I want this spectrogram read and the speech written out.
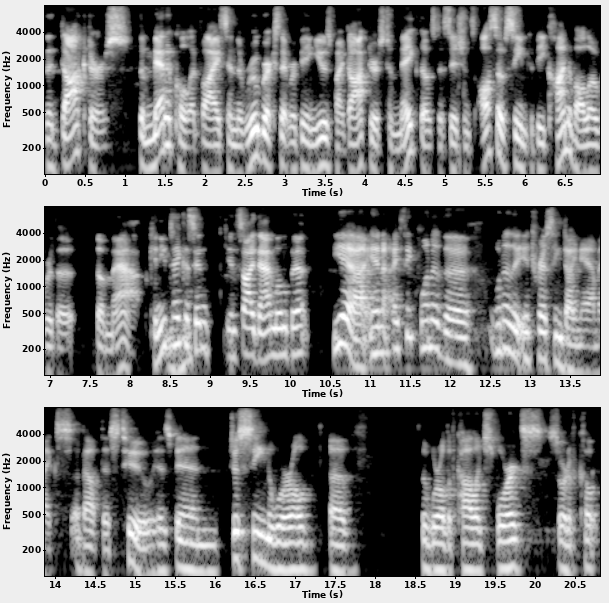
the doctors, the medical advice, and the rubrics that were being used by doctors to make those decisions also seem to be kind of all over the the map. Can you take Mhm. us in inside that a little bit? Yeah, and I think one of the one of the interesting dynamics about this too has been just seeing the world of the world of college sports sort of co-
